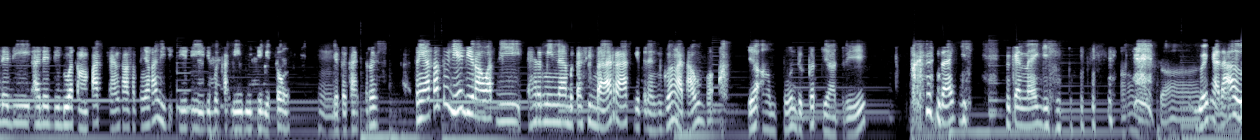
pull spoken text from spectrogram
ada di ada di dua tempat kan. Salah satunya kan di di di di, di, di Cibitung hmm. gitu kan. Terus ternyata tuh dia dirawat di Hermina Bekasi Barat gitu. Dan gue nggak tahu kok. Ya ampun deket ya Dri. Lagi bukan lagi. Oh my god. Gue nggak tahu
